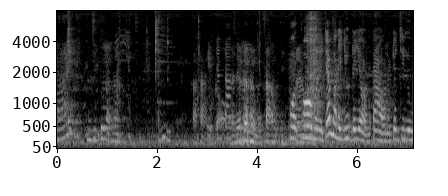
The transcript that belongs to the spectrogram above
ร้ายมันชิเปื้อนนะ ข้าวสารก่อนไปเด้อมันเศร้าดิโพดโพมันเจ้ามันยุดได้หย่อนเต่านะจนชิลู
